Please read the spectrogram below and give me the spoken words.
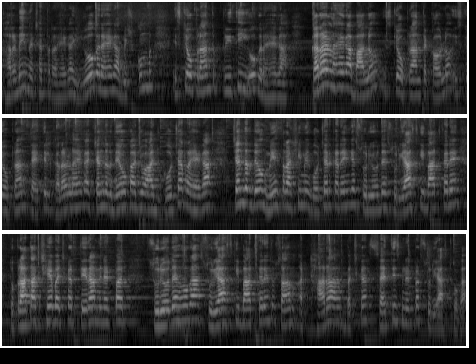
भरणी नक्षत्र रहेगा, योग रहेगा विष्कुंभ, इसके उपरांत प्रीति योग रहेगा। करण रहेगा बालो, इसके उपरांत कौलो, इसके उपरांत तैतिल करण रहेगा। चंद्रदेव का जो आज गोचर रहेगा, चंद्रदेव मेष राशि में गोचर करेंगे, सूर्योदय सूर्यास्त की बात करें तो प्रातः छह बजकर तेरह मिनट पर सूर्योदय होगा, सूर्यास्त की बात करें तो शाम अट्ठारह बजकर सैंतीस मिनट पर सूर्यास्त होगा।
